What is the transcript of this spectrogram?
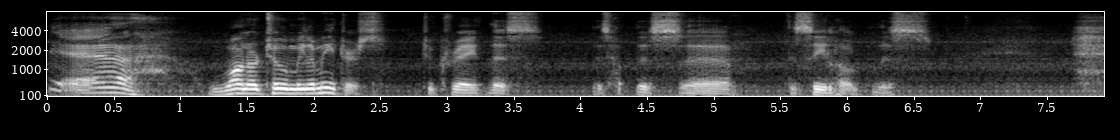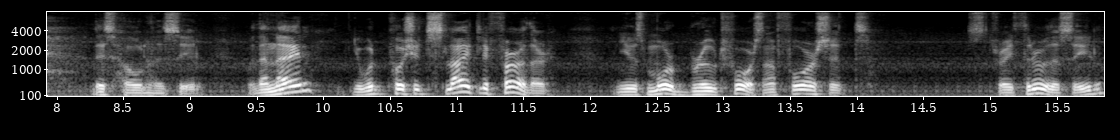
yeah, one or two millimeters to create this, this, this, uh, the seal hole, this, this hole in the seal. With a nail, you would push it slightly further and use more brute force and force it straight through the seal,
